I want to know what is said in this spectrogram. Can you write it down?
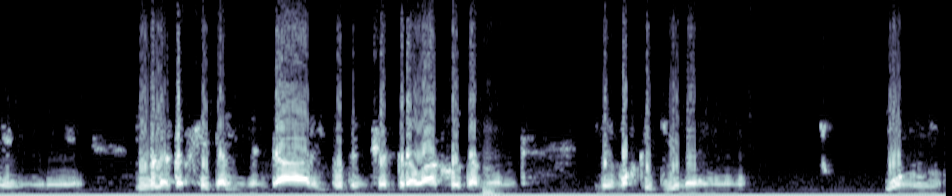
eh, digo, la tarjeta alimentar, el potencial trabajo, también vemos que tiene un,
